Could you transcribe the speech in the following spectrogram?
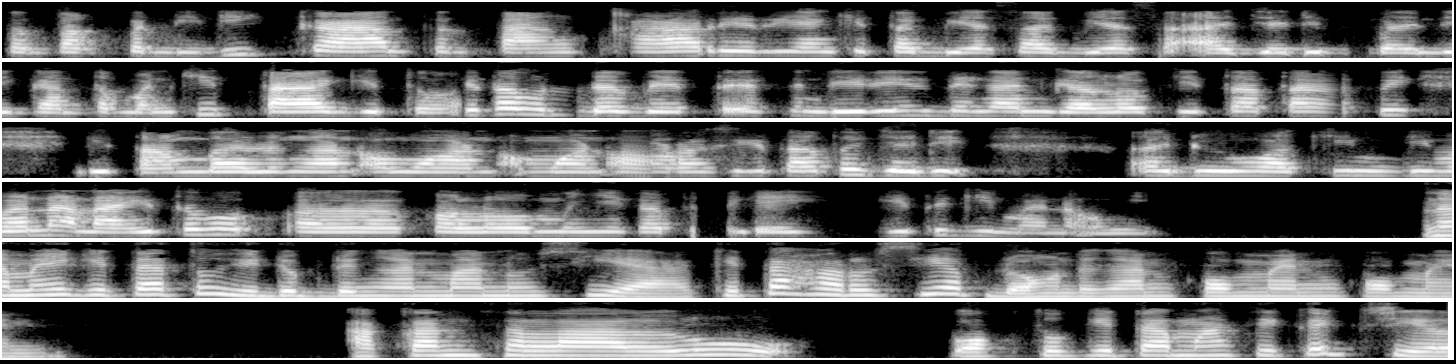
tentang pendidikan, tentang karir yang kita biasa-biasa aja dibandingkan teman kita gitu. Kita udah bete sendiri dengan galau kita, tapi ditambah dengan omongan-omongan orang sekitar tuh jadi aduh makin gimana. Nah itu uh, kalau menyikapi kayak gitu gimana Umi? Namanya kita tuh hidup dengan manusia, kita harus siap dong dengan komen-komen. Akan selalu waktu kita masih kecil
